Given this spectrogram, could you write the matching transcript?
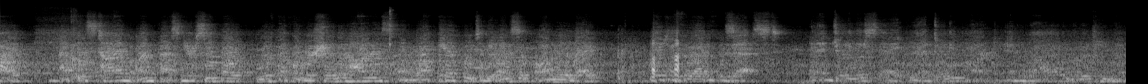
5. At this time, unfasten your seatbelt, lift up on your shoulder harness, and walk carefully to the exit on your right. Thank you for having Possessed, and enjoy your stay here at Dorney Park and Wild Water Kingdom.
